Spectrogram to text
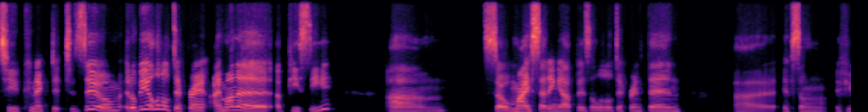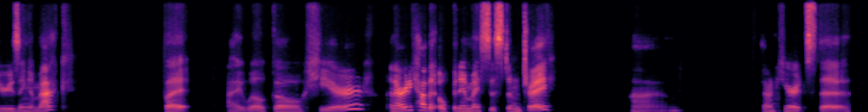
to connect it to zoom it'll be a little different. I'm on a, a pc um so my setting up is a little different than uh, if some if you're using a Mac. But I will go here, and I already have it open in my system tray. Um, down here, it's the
